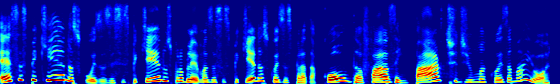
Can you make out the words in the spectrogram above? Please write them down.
essas pequenas coisas, esses pequenos problemas, essas pequenas coisas para dar conta, fazem parte de uma coisa maior,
